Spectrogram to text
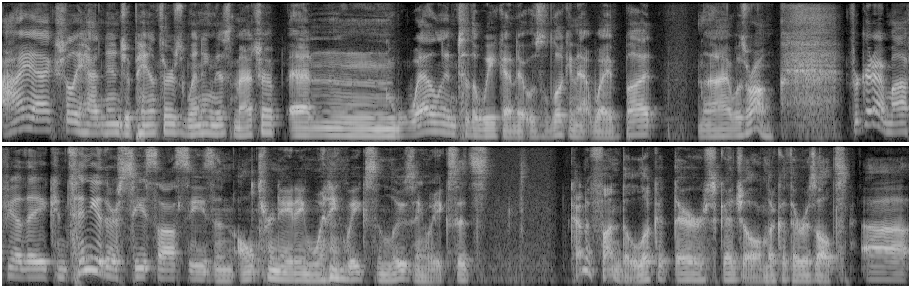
I actually had Ninja Panthers winning this matchup, and well into the weekend it was looking that way, but I was wrong. For Gridiron Mafia, they continue their seesaw season, alternating winning weeks and losing weeks. It's kind of fun to look at their schedule and look at their results. Uh,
